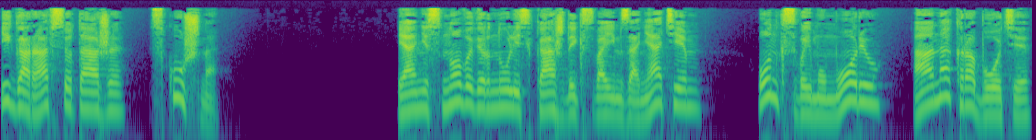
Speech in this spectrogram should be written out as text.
и гора все та же, скучно. И они снова вернулись каждый к своим занятиям, он к своему морю, а она к работе,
